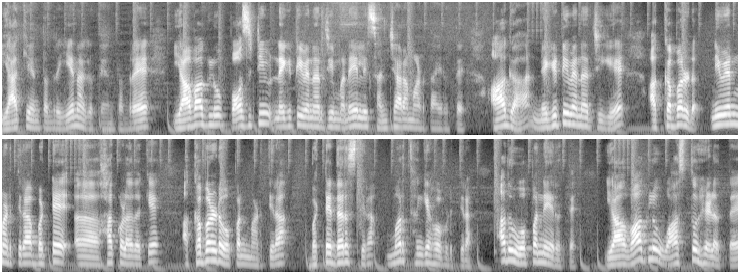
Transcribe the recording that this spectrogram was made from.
ಯಾಕೆ ಅಂತಂದರೆ ಏನಾಗುತ್ತೆ ಅಂತಂದರೆ, ಯಾವಾಗಲೂ ಪಾಸಿಟಿವ್ ನೆಗೆಟಿವ್ ಎನರ್ಜಿ ಮನೆಯಲ್ಲಿ ಸಂಚಾರ ಮಾಡ್ತಾ ಇರುತ್ತೆ. ಆಗ ನೆಗೆಟಿವ್ ಎನರ್ಜಿಗೆ ಆ ಕಬರ್ಡ್, ನೀವೇನು ಮಾಡ್ತೀರಾ? ಬಟ್ಟೆ ಹಾಕೊಳ್ಳೋದಕ್ಕೆ ಆ ಕಬರ್ಡ್ ಓಪನ್ ಮಾಡ್ತೀರಾ? ಬಟ್ಟೆ ಧರಿಸ್ತೀರಾ? ಮರ್ತ್ ಹಾಗೆ ಹೋಗ್ಬಿಡ್ತೀರಾ? ಅದು ಓಪನ್ನೇ ಇರುತ್ತೆ. ಯಾವಾಗಲೂ ವಾಸ್ತು ಹೇಳುತ್ತೆ,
